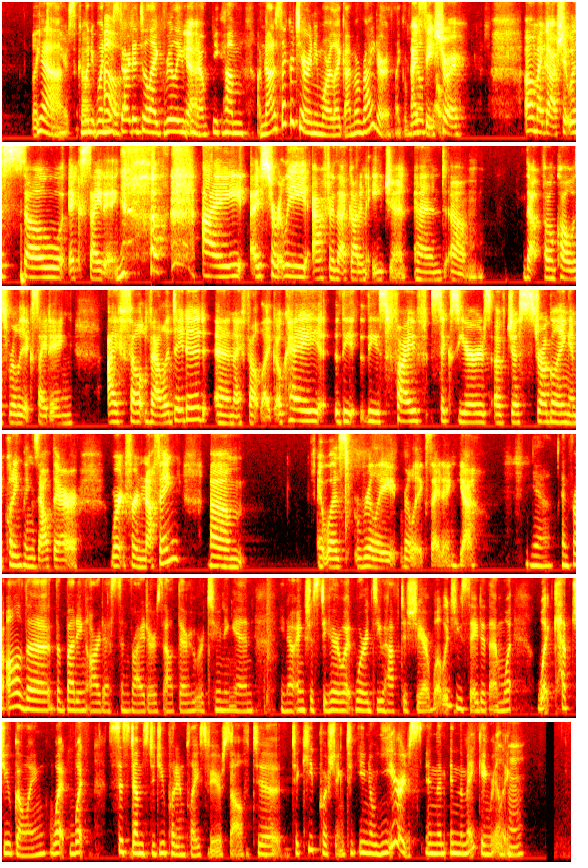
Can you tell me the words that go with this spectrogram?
like yeah. 10 years ago. When, when oh. you started to like really, yeah. you know, become, I'm not a secretary anymore. Like I'm a writer, like a I see. Deal. Sure. Oh my gosh, it was so exciting. I I shortly after that got an agent and um, that phone call was really exciting. I felt validated and I felt like okay, the these 5 6 years of just struggling and putting things out there weren't for nothing. Mm-hmm. Um, it was really really exciting. Yeah. Yeah. And for all the the budding artists and writers out there who are tuning in, you know, anxious to hear what words you have to share, what would you say to them? What what kept you going? What what systems did you put in place for yourself to to keep pushing to you know years in the in the making really? Mm-hmm.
